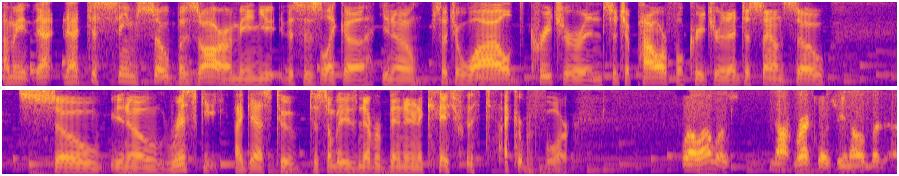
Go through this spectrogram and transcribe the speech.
I mean that that just seems so bizarre. I mean, you, this is like a you know such a wild creature and such a powerful creature. That just sounds so so you know risky i guess to to somebody who's never been in a cage with a tiger before. Well i was not reckless you know but uh,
